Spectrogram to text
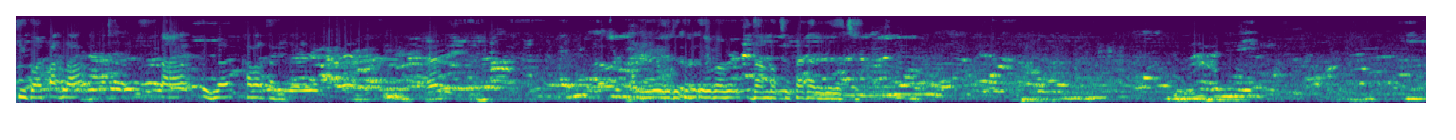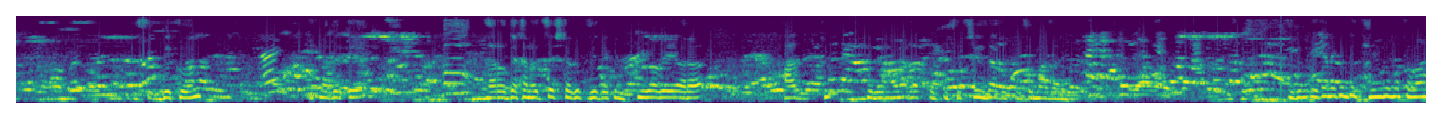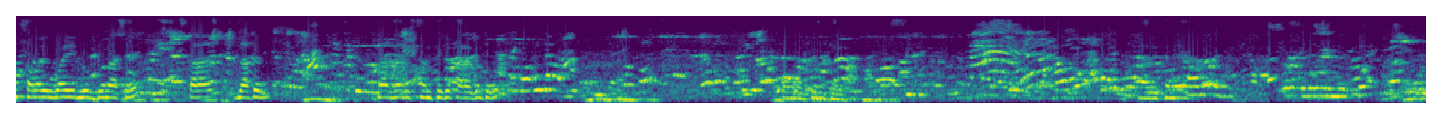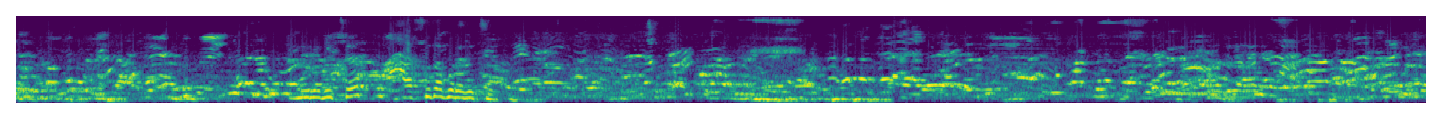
কি কয়, পাগলা, তারা এগুলা খাবার খাবে। এইভাবে দান বক্সে টাকা রেখে যাচ্ছে। দেখুন, আপনাদেরকে আরও দেখানোর চেষ্টা করতেছি, দেখুন কীভাবে ওরা হাত তুলে মোনাজাত করতেছে, সিজদা করতেছে মাজারে। এখানে কিন্তু হিন্দু, মুসলমান সবাই, উভয় লোকজন আসে। তারা যাদের যার স্থান থেকে তারা কিন্তু আর এখানে মুড়ি দিচ্ছে আর সুতা করে দিচ্ছে।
